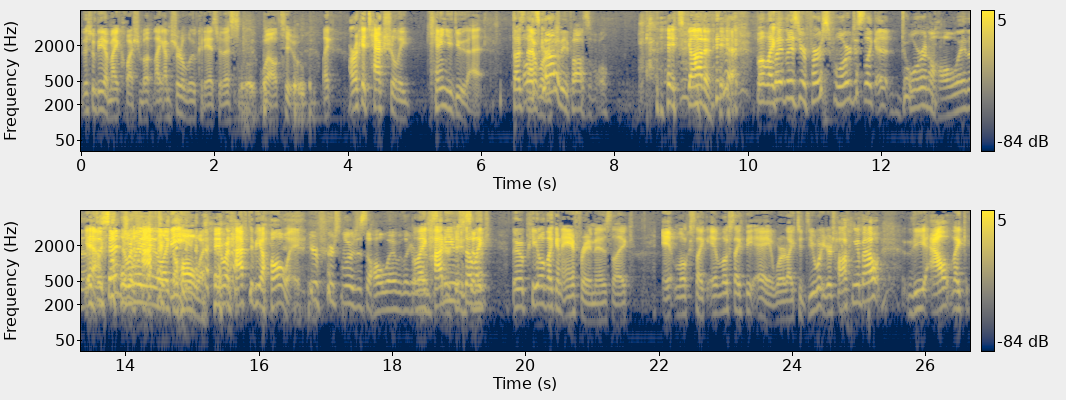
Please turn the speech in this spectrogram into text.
this would be a Mike question, but like, I'm sure Luke could answer this well too. Like, architecturally, can you do that? Does Well, that it's work? It's got to be possible. it's gotta be. yeah. But like, but, but is your first floor just like a door in a hallway then? yeah, It's essentially to like a hallway. It would have to be a hallway. Your first floor is just a hallway with like a like, how do you? So like, it? the appeal of like an A-frame is like, it looks like it looks like the A. Where like to do what you're talking about, the out like.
